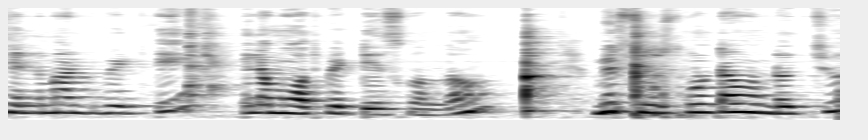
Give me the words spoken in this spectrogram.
చిన్న మంట పెట్టి ఇలా మూత పెట్టేసుకుందాం. మీరు చూసుకుంటా ఉండొచ్చు.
